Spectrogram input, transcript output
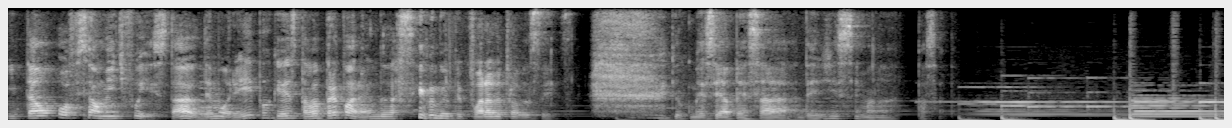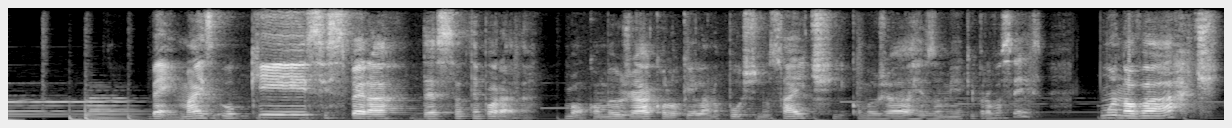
Então, oficialmente foi isso, tá? Eu demorei porque eu estava preparando a segunda temporada para vocês. Que eu comecei a pensar desde semana passada. Bem, mas o que se esperar dessa temporada? Bom, como eu já coloquei lá no post no site e como eu já resumi aqui para vocês, uma nova arte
